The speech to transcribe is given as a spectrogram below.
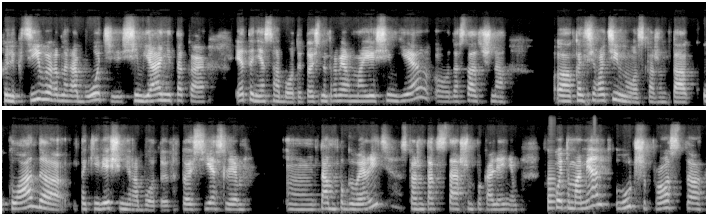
коллективы на работе, семья не такая, это не сработает. То есть, например, в моей семье э, достаточно э, консервативного, скажем так, уклада такие вещи не работают. То есть, если там поговорить, скажем так, с старшим поколением, в какой-то момент лучше просто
